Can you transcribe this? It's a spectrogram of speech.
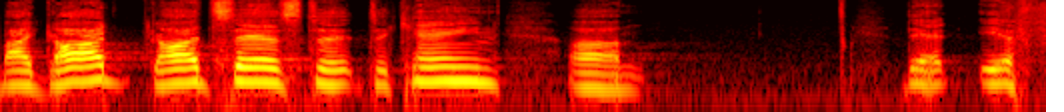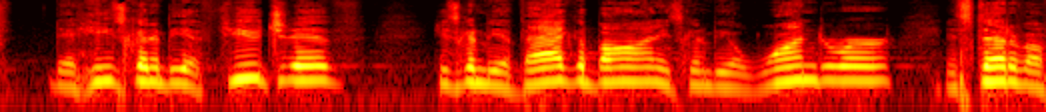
by God. God says to, to Cain um, that if that he's going to be a fugitive, he's going to be a vagabond, he's going to be a wanderer. Instead of a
